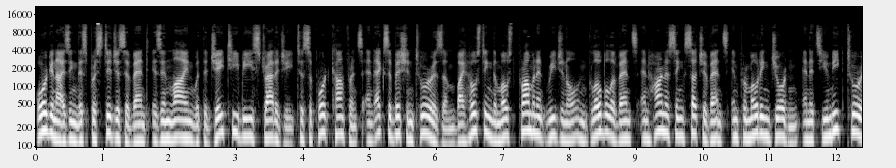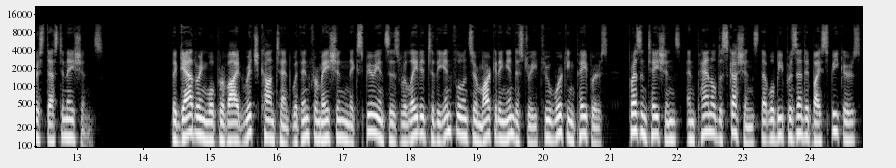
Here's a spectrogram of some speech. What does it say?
Organizing this prestigious event is in line with the JTB's strategy to support conference and exhibition tourism by hosting the most prominent regional and global events and harnessing such events in promoting Jordan and its unique tourist destinations. The gathering will provide rich content with information and experiences related to the influencer marketing industry through working papers, presentations, and panel discussions that will be presented by speakers,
